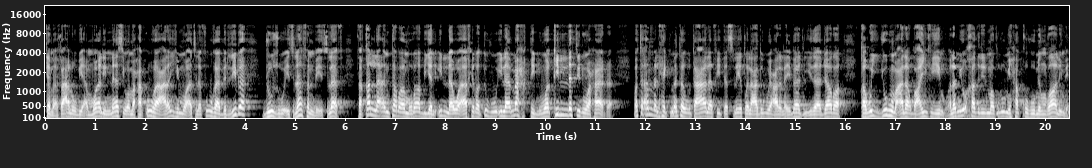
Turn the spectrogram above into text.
كما فعلوا بأموال الناس ومحقوها عليهم وأتلفوها بالربا جوزوا إتلافا بإتلاف. فقل أن ترى مرابيا إلا وآخرته إلى محق وقلة وحاجة. وتأمل حكمته تعالى في تسليط العدو على العباد إذا جار قويهم على ضعيفهم ولم يؤخذ للمظلوم حقه من ظالمه.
